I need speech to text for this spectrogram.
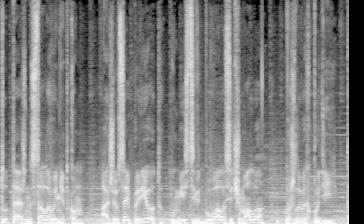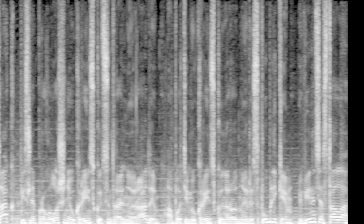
тут теж не стала винятком, адже в цей період у місті відбувалося чимало важливих подій. Так, після проголошення Української центральної ради, а потім Української Народної Республіки, Вінниця стала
